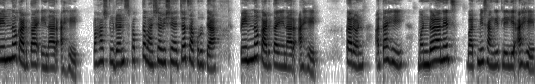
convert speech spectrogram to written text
पेननं काढता येणार आहेत. पहा स्टुडंट्स फक्त भाषा विषयाच्याच आकृत्या पेननं काढता येणार आहेत. कारण आता ही मंडळानेच बातमी सांगितलेली आहे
